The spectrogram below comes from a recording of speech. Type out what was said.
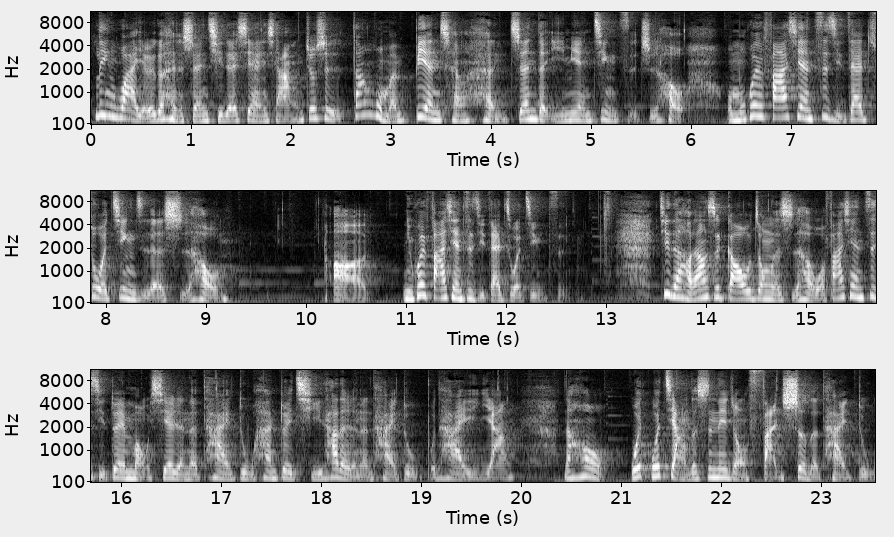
另外有一个很神奇的现象，就是当我们变成很真的一面镜子之后，我们会发现自己在做镜子的时候，啊、呃，你会发现自己在做镜子。记得好像是高中的时候，我发现自己对某些人的态度和对其他的人的态度不太一样。然后我我讲的是那种反射的态度。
